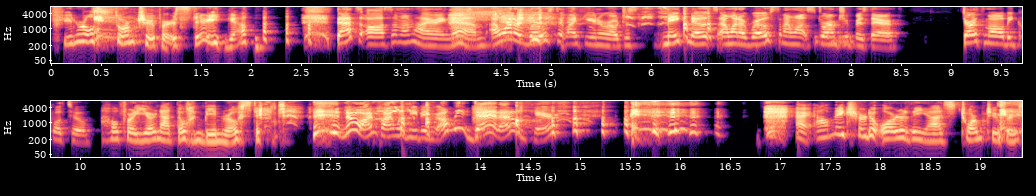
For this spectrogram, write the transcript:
funeral stormtroopers. There you go. That's awesome. I'm hiring them. I want a roast at my funeral. Just make notes. I want a roast and I want stormtroopers there. Darth Maul will be cool too. Hopefully, you're not the one being roasted. no, I'm fine with me being. I'll be dead. I don't care. All right, I'll make sure to order the uh, stormtroopers.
